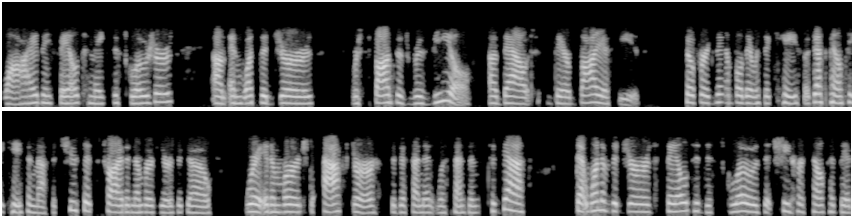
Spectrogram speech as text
why they failed to make disclosures um, and what the jurors' responses reveal about their biases. So, for example, there was a case, a death penalty case in Massachusetts tried a number of years ago, where it emerged after the defendant was sentenced to death that one of the jurors failed to disclose that she herself had been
